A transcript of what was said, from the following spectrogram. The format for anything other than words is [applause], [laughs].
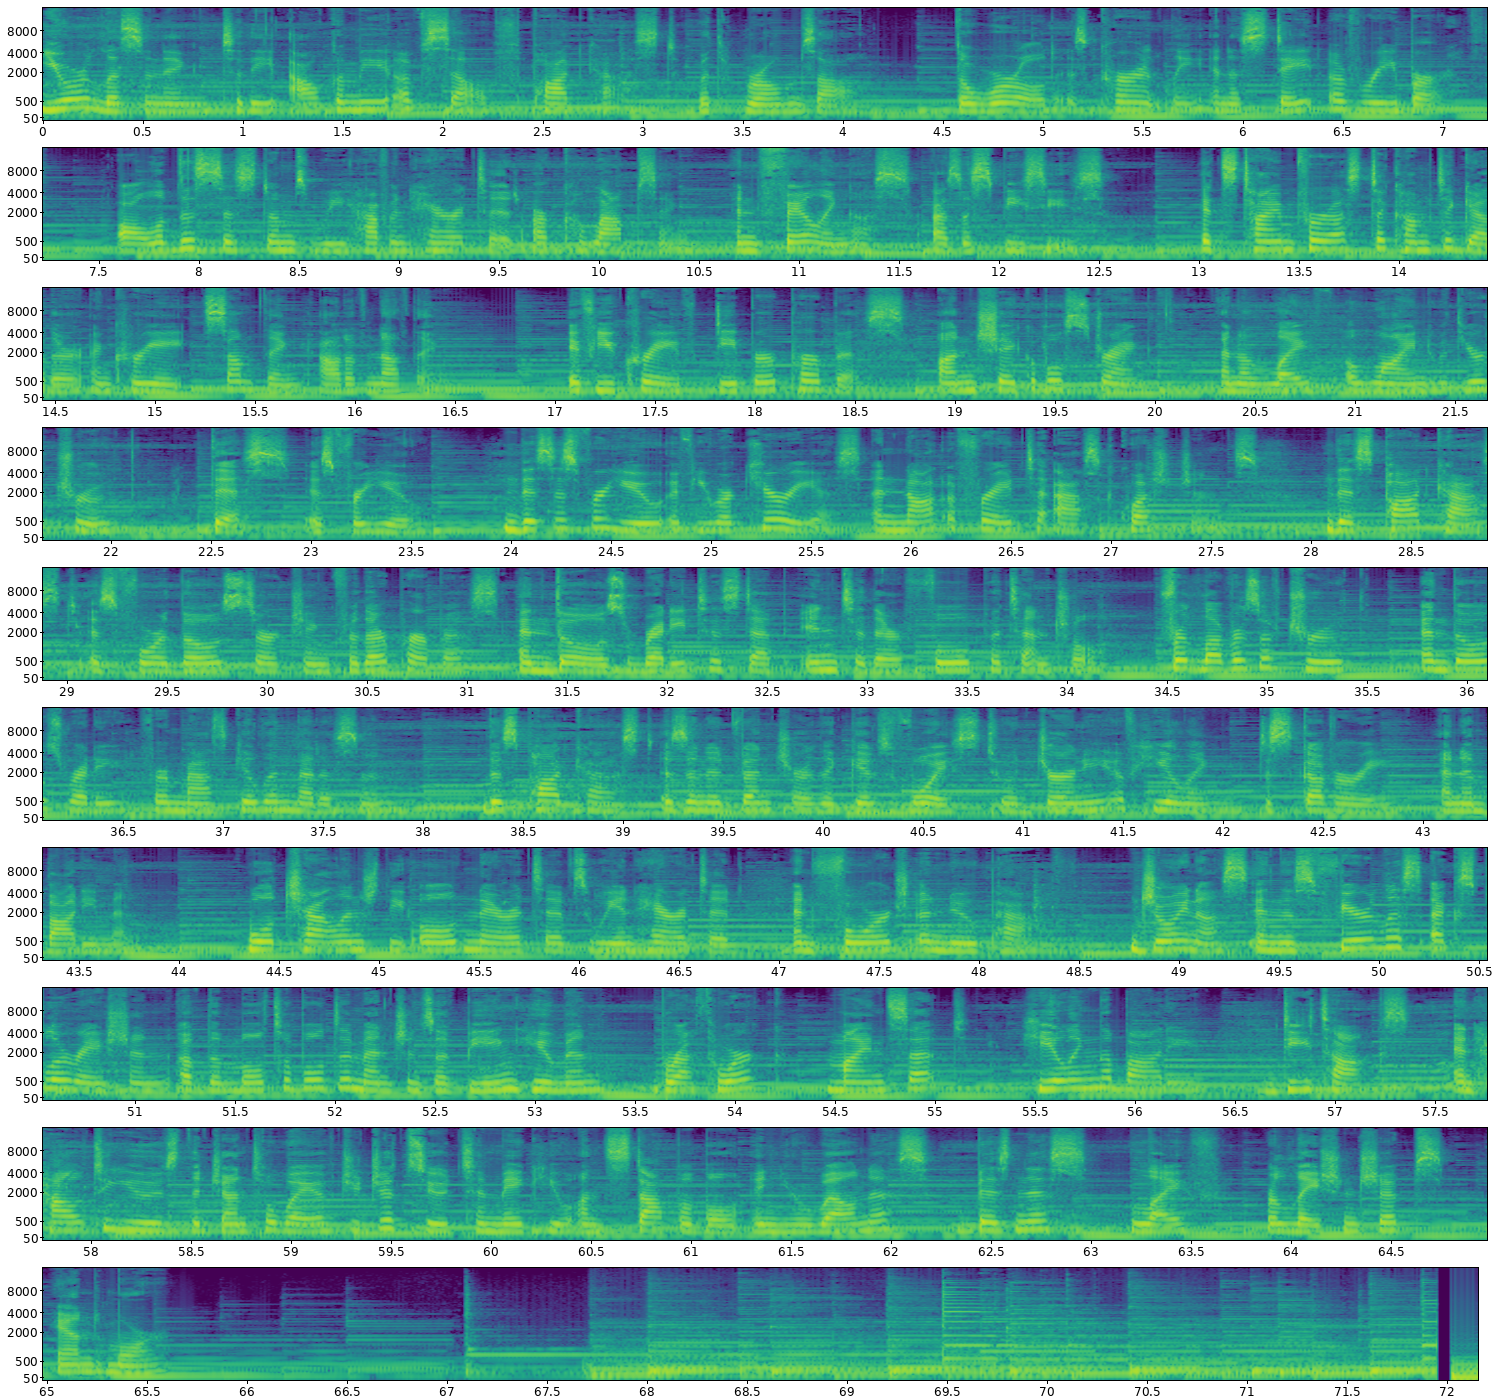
You're listening to the Alchemy of Self podcast with Rome Za. The world is currently in a state of rebirth. All of the systems we have inherited are collapsing and failing us as a species. It's time for us to come together and create something out of nothing. If you crave deeper purpose, unshakable strength, and a life aligned with your truth, this is for you. This is for you if you are curious and not afraid to ask questions. This podcast is for those searching for their purpose and those ready to step into their full potential. For lovers of truth and those ready for masculine medicine. This podcast is an adventure that gives voice to a journey of healing, discovery, and embodiment. We'll challenge the old narratives we inherited and forge a new path. Join us in this fearless exploration of the multiple dimensions of being human, breathwork, mindset, healing the body, detox, and how to use the gentle way of jujitsu to make you unstoppable in your wellness, business, life, relationships, and more.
